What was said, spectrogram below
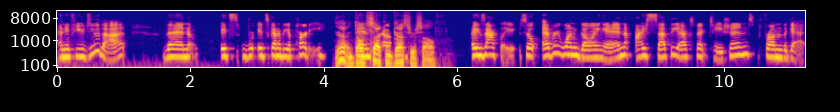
And if you do that, then it's it's going to be a party. Yeah, and don't and second so, guess yourself. Exactly. So everyone going in, I set the expectations from the get.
